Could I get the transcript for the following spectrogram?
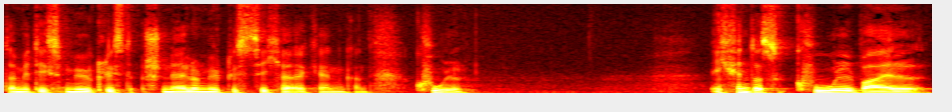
damit ich es möglichst schnell und möglichst sicher erkennen kann. Cool. Ich finde das cool, weil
